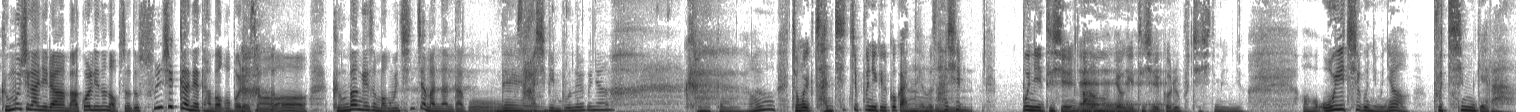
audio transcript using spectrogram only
근무 시간이라 막걸리는 없어도 순식간에 다 먹어버려서 금방 해서 먹으면 진짜 맛난다고. 네. 40인분을 그냥. 그러니까 아유, 정말 잔치집 분위기일 것 같아요. 40분이 드실, 네. 40명이 드실 거를 붙이시면요. 어, 5279님은요, 부침개라.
